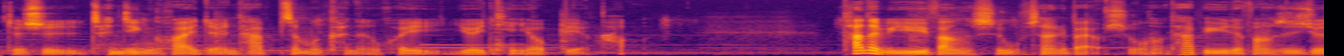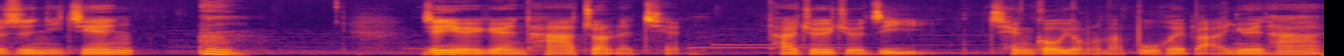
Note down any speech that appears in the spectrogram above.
就是曾经很坏的人，他怎么可能会有一天又变好？他的比喻方式，我上礼拜有说哈，他比喻的方式就是，你今天，你今天有一个人他赚了钱，他就会觉得自己钱够用了吗？不会吧，因为他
